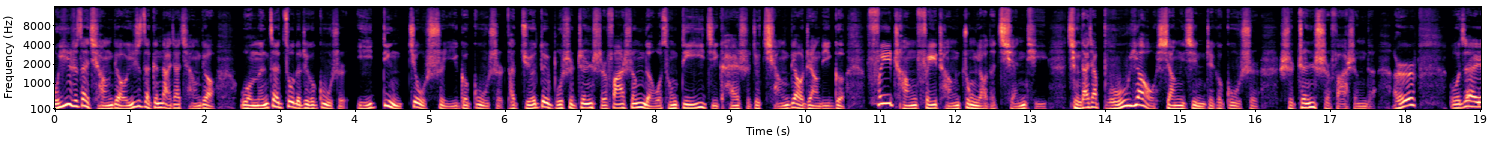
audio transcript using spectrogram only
我一直在强调，一直在跟大家强调，我们在做的这个故事一定就是一个故事，它绝对不是真实发生的。我从第一集开始就强调这样的一个非常非常重要的前提，请大家不要相信这个故事是真实发生的。而我在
